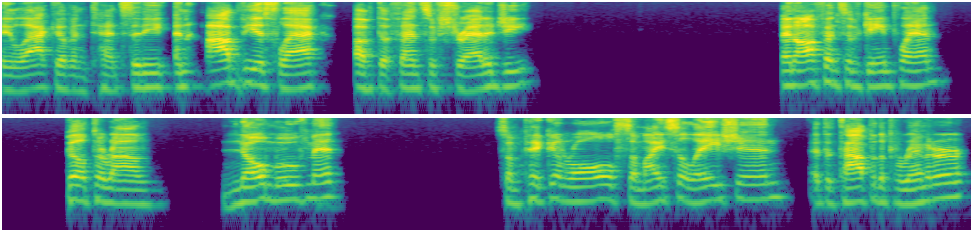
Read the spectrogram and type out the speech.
a lack of intensity, an obvious lack of defensive strategy, an offensive game plan built around no movement, some pick and roll, some isolation at the top of the perimeter.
